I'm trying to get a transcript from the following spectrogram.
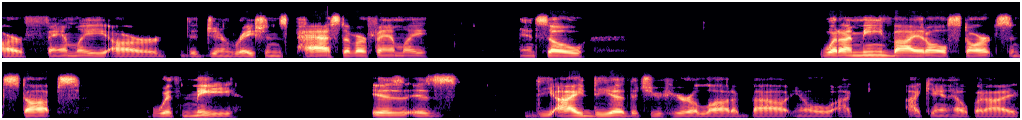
our family, our the generations past of our family. And so what I mean by it all starts and stops with me is is the idea that you hear a lot about, you know, I I can't help it. I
